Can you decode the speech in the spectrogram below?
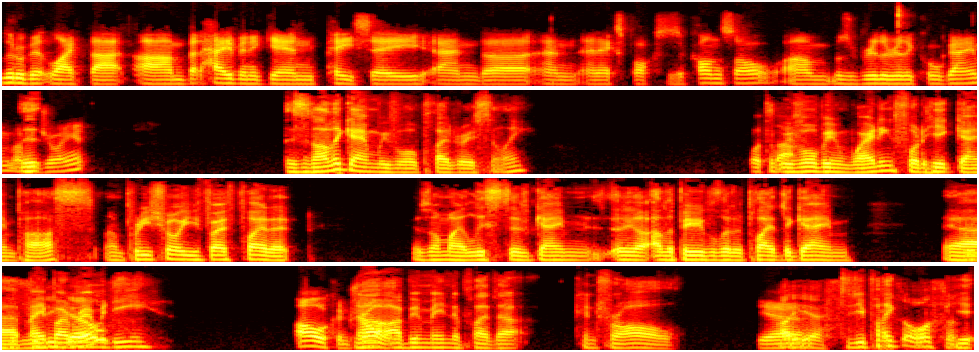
little bit like that. Um, but Haven again, PC and uh, and and Xbox as a console um, was a really really cool game. I'm The- enjoying it. There's another game we've all played recently What's that that? we've all been waiting for to hit Game Pass. I'm pretty sure you've both played it. It was on my list of games, uh, other people that have played the game. Uh, Was made by Girls? Remedy. Oh, Control. No, I've been meaning to play that. Control. yeah. Oh yes. Did you play- It's awesome. Yeah.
